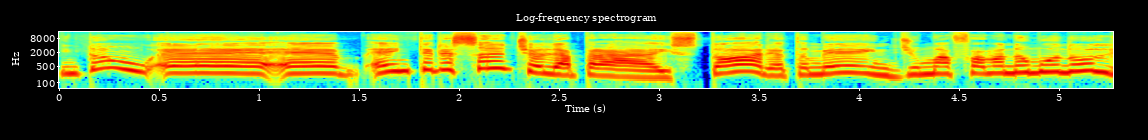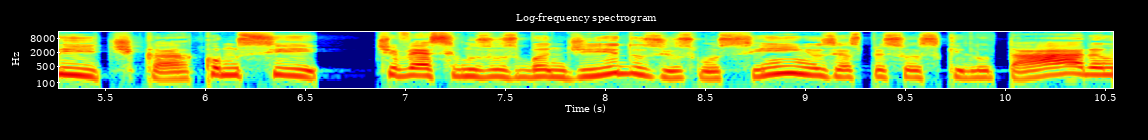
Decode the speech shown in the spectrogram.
Então, é, é, é interessante olhar para a história também de uma forma não monolítica, como se tivéssemos os bandidos e os mocinhos e as pessoas que lutaram.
